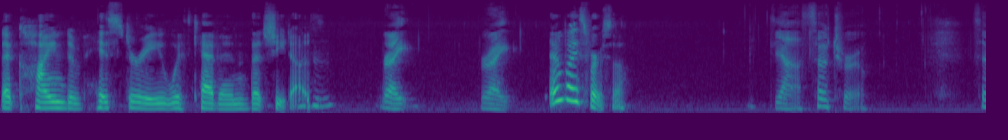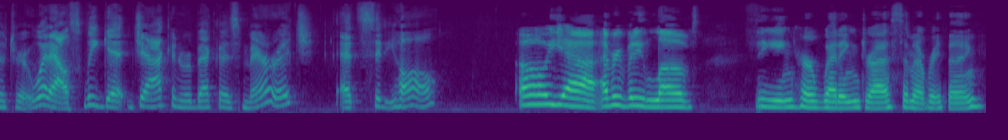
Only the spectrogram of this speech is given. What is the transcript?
that kind of history with kevin that she does Mhm. Right. Right. and vice versa Yeah, so true. So true. What else? We get Jack and Rebecca's marriage at City Hall. oh yeah everybody loved seeing her wedding dress and everything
